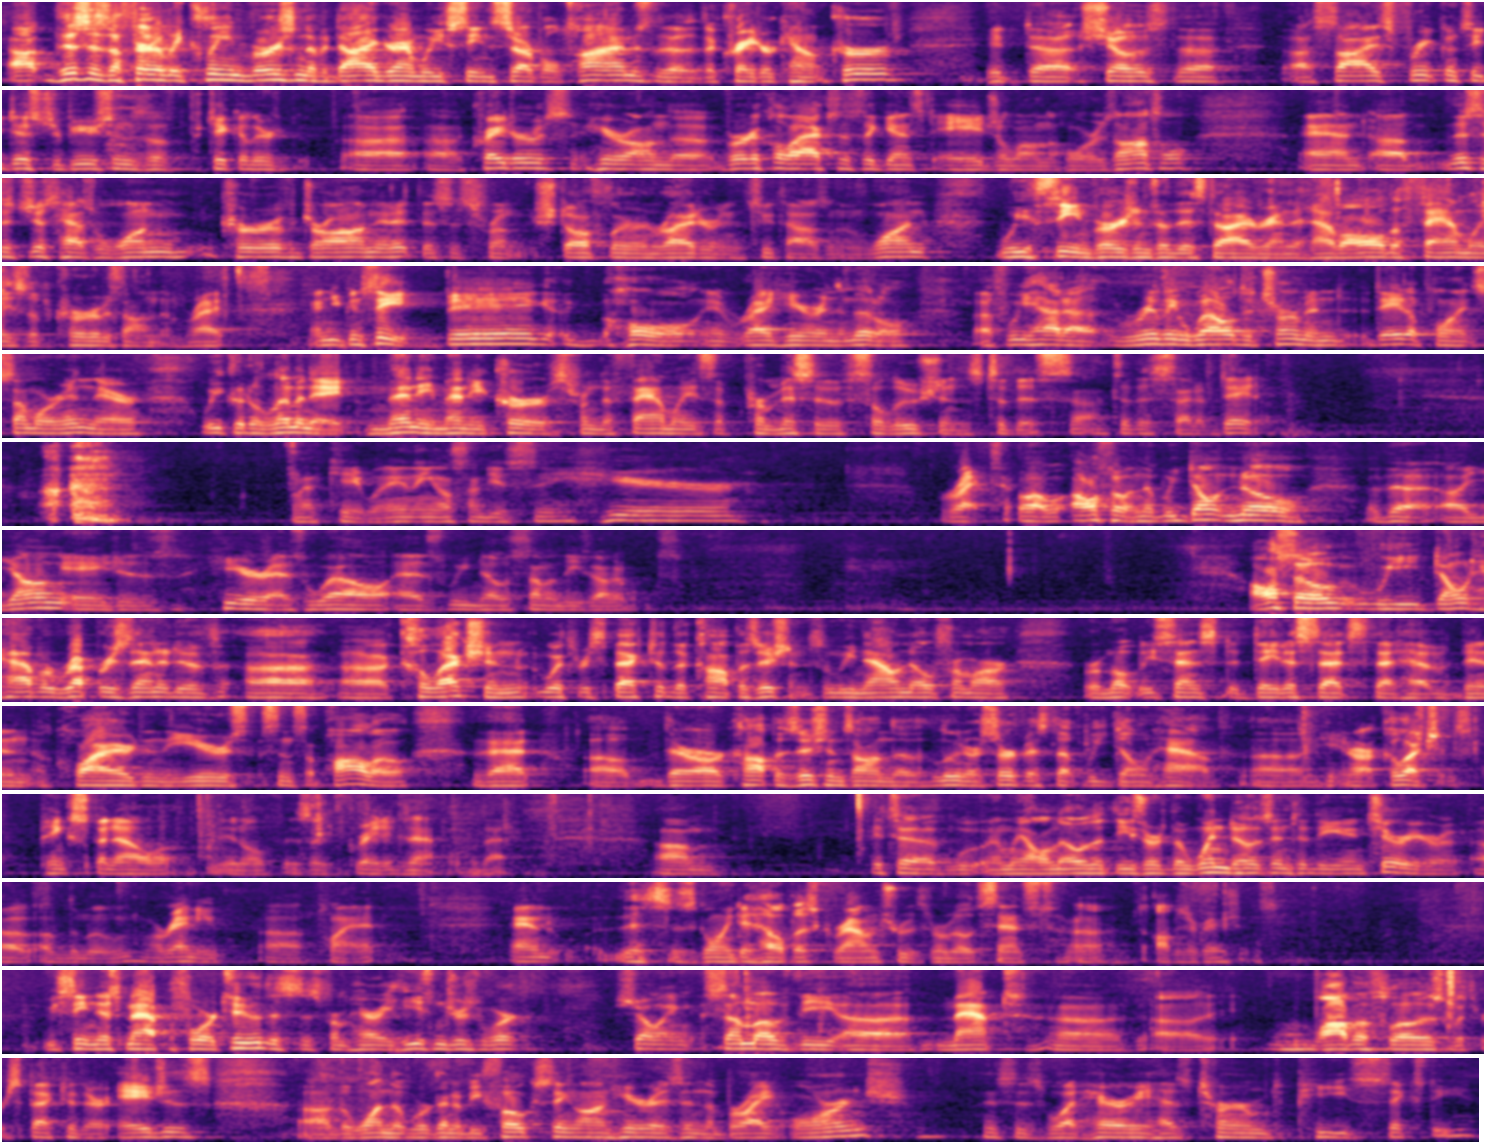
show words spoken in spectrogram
Uh, This is a fairly clean version of a diagram we've seen several times, the, the crater count curve. It uh, shows the uh, size frequency distributions of particular uh, uh, craters here on the vertical axis against age along the horizontal. And uh, this is, just has one curve drawn in it. This is from Stoffler and Ryder in 2001. We've seen versions of this diagram that have all the families of curves on them, right? And you can see, big hole in- right here in the middle. If we had a really well-determined data point somewhere in there, we could eliminate many, many curves from the families of permissive solutions to this, uh, to this set of data. Okay, well, anything else on see here? Right. Well, also, and that we don't know the uh, young ages here as well as we know some of these other ones. Also, we don't have a representative uh, uh, collection with respect to the compositions. And we now know from our remotely sensed data sets that have been acquired in the years since Apollo that uh, there are compositions on the lunar surface that we don't have uh, in our collections. Pink spinel, you know, is a great example of that. Um, It's a, and we all know that these are the windows into the interior of, of the moon, or any uh, planet. And this is going to help us ground truth remote sensed uh, observations. We've seen this map before, too. This is from Harry Hiesinger's work, showing some of the uh, mapped uh, uh, lava flows with respect to their ages. Uh, The one that we're going to be focusing on here is in the bright orange. This is what Harry has termed P60.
